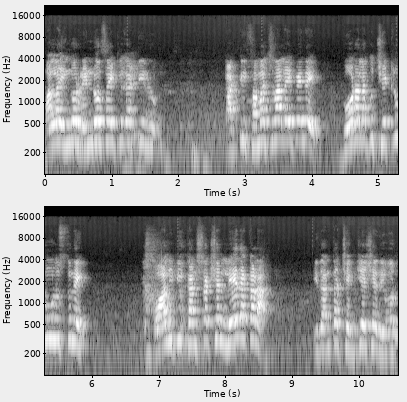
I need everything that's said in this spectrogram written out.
మళ్ళీ ఇంకో రెండో సైట్లు కట్టిండ్రు. కట్టి సంవత్సరాలు అయిపోయినాయి గోడలకు చెట్లు ములుస్తున్నాయి. క్వాలిటీ కన్స్ట్రక్షన్ లేదు అక్కడ. ఇదంతా చెక్ చేసేది ఎవరు?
